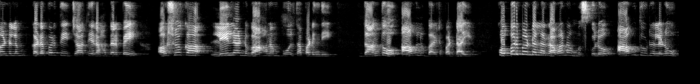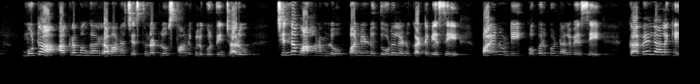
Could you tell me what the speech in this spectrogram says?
మండలం కడపర్తి జాతీయ రహదారిపై అశోక లీలాండ్ వాహనం బోల్తా పడింది. దాంతో ఆవులు బయటపడ్డాయి. కొబ్బరి బండల రవాణా ముసుగులో ఆవు దూడలను ముఠా అక్రమంగా రవాణా చేస్తున్నట్లు స్థానికులు గుర్తించారు. చిన్న వాహనంలో పన్నెండు దూడలను కట్టివేసి పైనుండి కొబ్బరి బొండాలు వేసి కబేలాలకి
